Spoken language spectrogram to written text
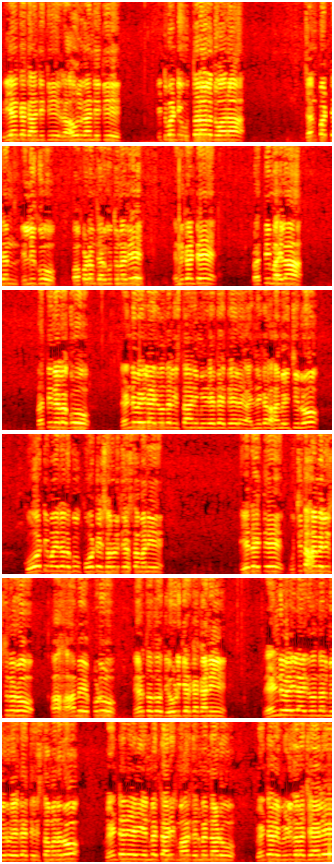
ప్రియాంక గాంధీకి రాహుల్ గాంధీకి ఇటువంటి ఉత్తరాల ద్వారా జన్పట్ టెన్ ఢిల్లీకు పంపడం జరుగుతున్నది. ఎందుకంటే ప్రతి మహిళ ప్రతి నెలకు రెండు వేల ఐదు వందలు ఇస్తా అని మీరు ఏదైతే ఎన్నికల హామీ ఇచ్చిండ్రో కోటి మహిళలకు కోటేశ్వరులు చేస్తామని ఏదైతే ఉచిత హామీలు ఇస్తున్నారో ఆ హామీ ఎప్పుడు నేర్తుందో దేవుడికి ఎరక కానీ రెండు వేల ఐదు వందలు మీరు ఏదైతే ఇస్తామన్నారో వెంటనే ఎనిమిది తారీఖు మార్చి ఎనిమిది నాడు వెంటనే విడుదల చేయాలి.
